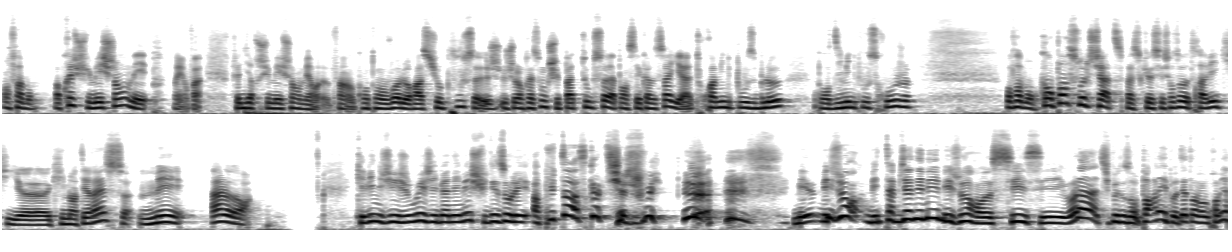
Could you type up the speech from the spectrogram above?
Enfin bon, après je suis méchant, mais enfin, je veux dire, je suis méchant, mais enfin, quand on voit le ratio pouces, euh, j'ai l'impression que je suis pas tout le seul à penser comme ça. Il y a 3000 pouces bleus pour 10 000 pouces rouges. Enfin bon, qu'en pense le chat Parce que c'est surtout votre avis qui, euh, qui m'intéresse. Mais alors, Kevin, j'y ai joué, j'ai bien aimé, je suis désolé. Ah putain, Scott, tu as joué mais, mais genre, mais t'as bien aimé, mais genre, euh, c'est, c'est, voilà, tu peux nous en parler peut-être avant le premier.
